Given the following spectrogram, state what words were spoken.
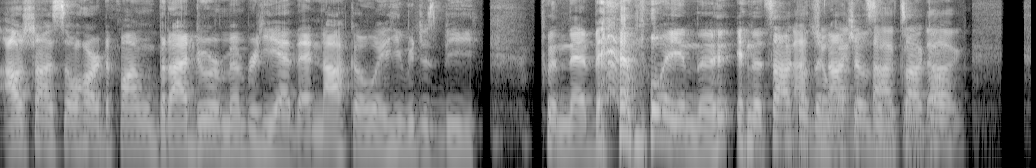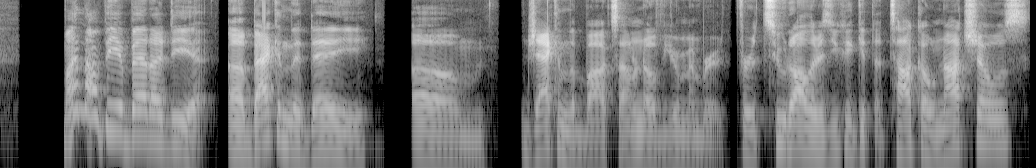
I was trying so hard to find one, but I do remember he had that naco, and he would just be putting that bad boy in the in the taco, the Nacho and nachos in the taco. dog. Might not be a bad idea. Uh, back in the day, um, Jack in the Box. I don't know if you remember. For two dollars, you could get the taco nachos,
